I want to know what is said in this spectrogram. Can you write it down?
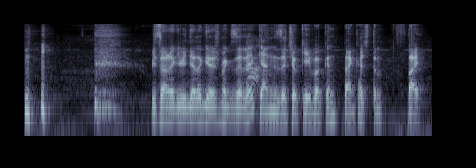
Bir sonraki videoda görüşmek üzere. Kendinize çok iyi bakın. Ben kaçtım. Bye.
